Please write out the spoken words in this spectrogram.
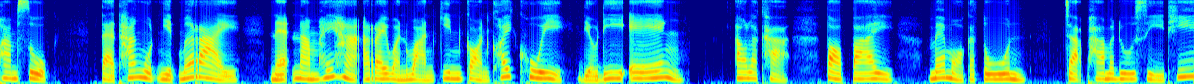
ความสุข แต่ถ้าหงุดหงิดเมื่อไหร่ แนะนำให้หาอะไรหวานๆกินก่อนค่อยคุย เดี๋ยวดีเอง เอาละค่ะ ต่อไป แม่หมอการ์ตูน จะพามาดูสีที่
